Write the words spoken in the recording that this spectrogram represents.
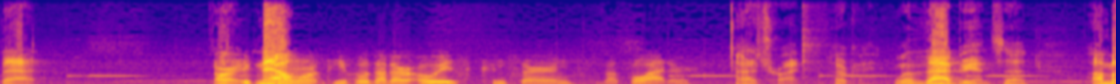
That. All right, Like, we don't want people that are always concerned about the ladder. That's right. Okay. With that being said, I'm.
